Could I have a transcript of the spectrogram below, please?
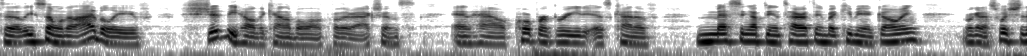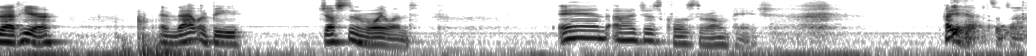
to at least someone that I believe should be held accountable for their actions, and how corporate greed is kind of messing up the entire thing by keeping it going. We're gonna switch to that here and that would be Justin Roiland. And I just closed the wrong page. How it happens sometimes.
